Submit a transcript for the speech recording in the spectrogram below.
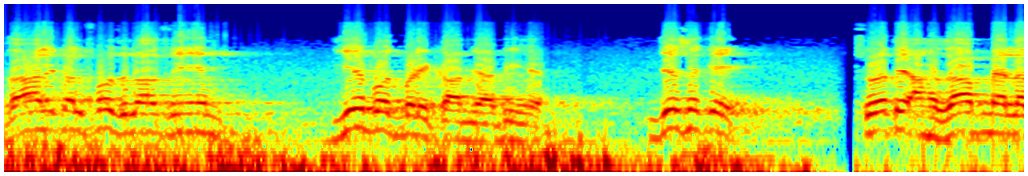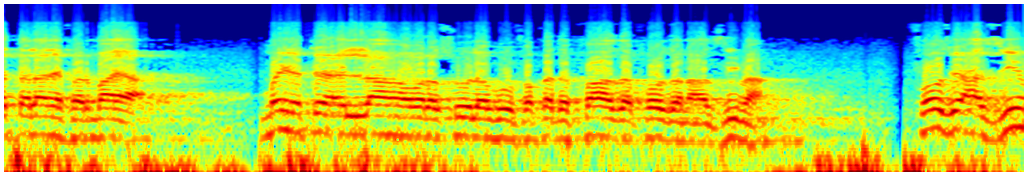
ذالک الفوز العظیم۔ یہ بہت بڑی کامیابی ہے۔ جیسے کہ صورت احزاب میں اللہ تعالیٰ نے فرمایا میں اللہ اور رسول فقط فاض فوز عظیمہ فوز عظیم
